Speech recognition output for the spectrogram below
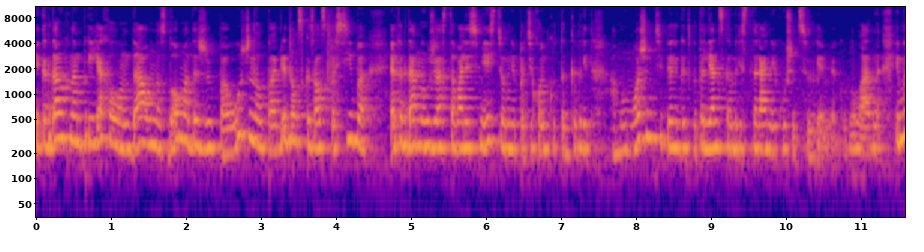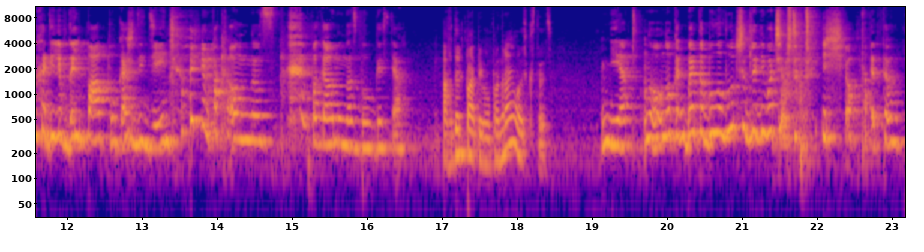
И когда он к нам приехал, он, да, у нас дома даже поужинал, пообедал, сказал спасибо. И когда мы уже оставались вместе, он мне потихоньку так говорит, а мы можем теперь, говорит, в итальянском ресторане кушать все время? Я говорю, ну ладно. И мы ходили в Дель Папу каждый день, пока он, у нас, пока он у нас был в гостях. А в Дель Папе ему понравилось, кстати? Нет, но, но как бы это было лучше для него, чем что-то еще, поэтому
